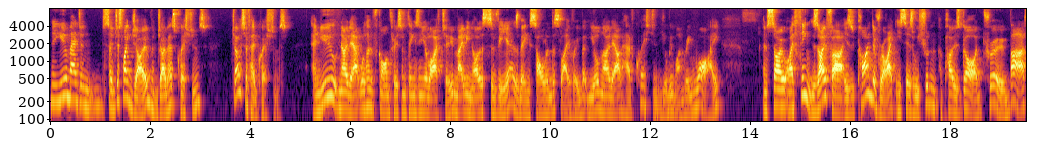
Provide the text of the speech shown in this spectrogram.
Now you imagine, so just like Job, Job has questions, Joseph had questions. And you, no doubt, will have gone through some things in your life too, maybe not as severe as being sold into slavery, but you'll no doubt have questions. You'll be wondering why. And so I think Zophar is kind of right. He says we shouldn't oppose God, true, but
